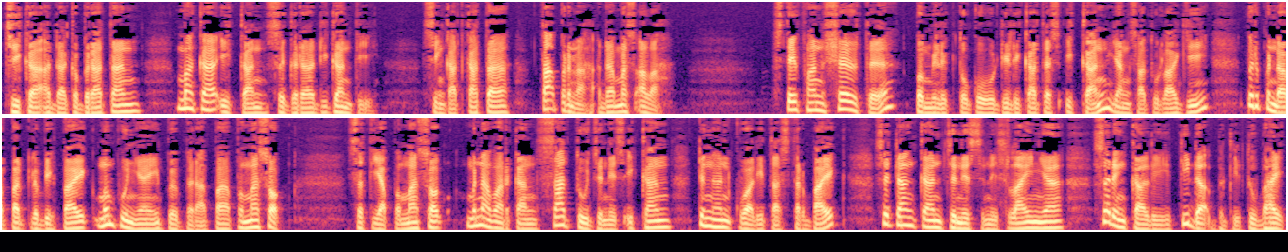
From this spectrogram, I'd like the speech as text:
Jika ada keberatan, maka ikan segera diganti. Singkat kata, tak pernah ada masalah. Stefan Schelte, pemilik toko delikates ikan yang satu lagi, berpendapat lebih baik mempunyai beberapa pemasok. Setiap pemasok menawarkan satu jenis ikan dengan kualitas terbaik, sedangkan jenis-jenis lainnya sering kali tidak begitu baik.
